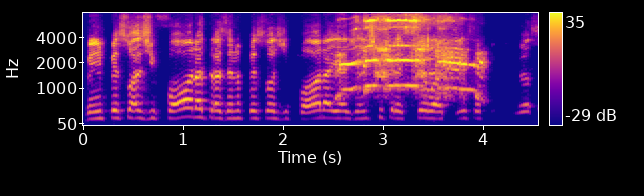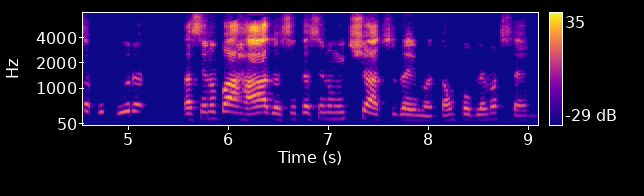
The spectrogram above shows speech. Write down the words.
Vem pessoas de fora, trazendo pessoas de fora, e a gente que cresceu aqui, que viveu essa cultura, tá sendo barrado, assim, tá sendo muito chato isso daí, mano. Tá um problema sério.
